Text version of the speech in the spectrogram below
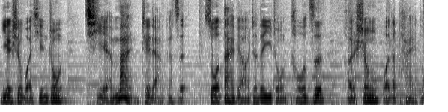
也是我心中“且慢”这两个字所代表着的一种投资和生活的态度。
